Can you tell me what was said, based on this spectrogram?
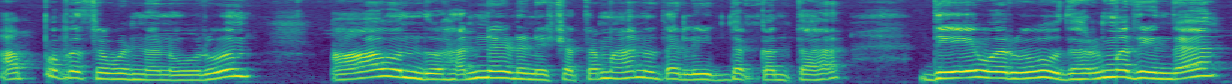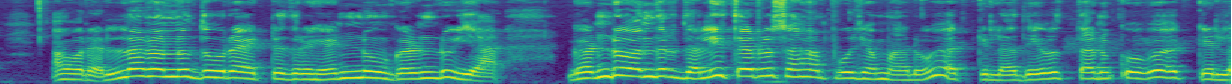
ಅಪ್ಪ ಬಸವಣ್ಣನವರು ಆ ಒಂದು ಹನ್ನೆರಡನೇ ಶತಮಾನದಲ್ಲಿ ಇದ್ದಕ್ಕಂಥ ದೇವರು ಧರ್ಮದಿಂದ ಅವರೆಲ್ಲರನ್ನು ದೂರ ಇಟ್ಟಿದ್ರು. ಹೆಣ್ಣು, ಗಂಡು, ಯಾ, ಗಂಡು ಅಂದ್ರೆ ದಲಿತರು ಸಹ ಪೂಜೆ ಮಾಡುವ ಹಕ್ಕಿಲ್ಲ, ದೇವಸ್ಥಾನಕ್ಕೆ ಹೋಗೋ ಹಕ್ಕಿಲ್ಲ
